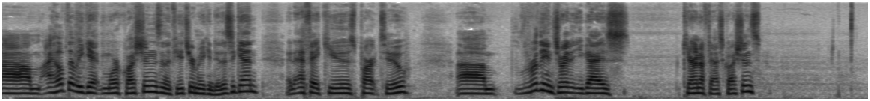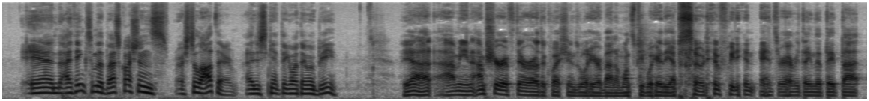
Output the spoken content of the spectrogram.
Um, I hope that we get more questions in the future and we can do this again. And FAQs part two. Um, really enjoy that you guys care enough to ask questions. And I think some of the best questions are still out there. I just can't think of what they would be. Yeah, I mean, I'm sure if there are other questions, we'll hear about them once people hear the episode. If we didn't answer everything that they thought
